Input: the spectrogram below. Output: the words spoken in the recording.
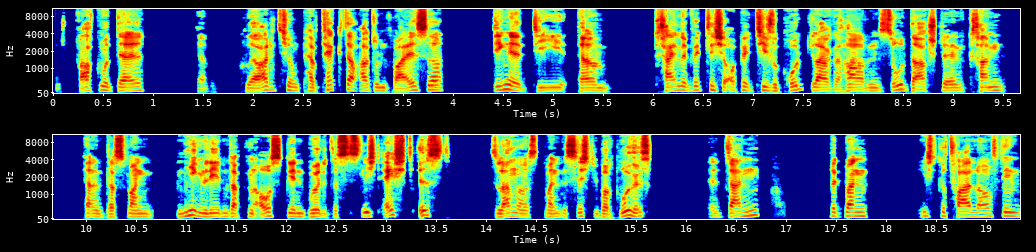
ein Sprachmodell ja, geradezu in perfekter Art und Weise Dinge, die ähm, keine wirkliche objektive Grundlage haben, so darstellen kann, äh, dass man nie im Leben davon ausgehen würde, dass es nicht echt ist, solange man es nicht überprüft, äh, dann wird man nicht Gefahr laufen,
